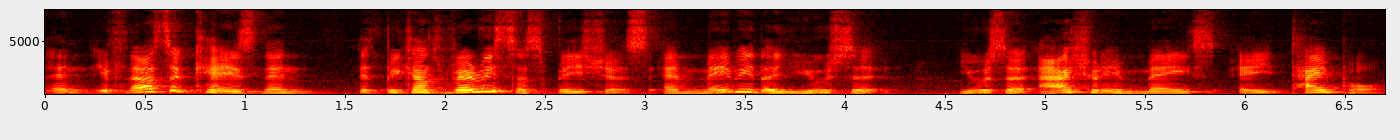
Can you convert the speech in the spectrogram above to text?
and if that's the case, then it becomes very suspicious, and maybe the user user actually makes a typo.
